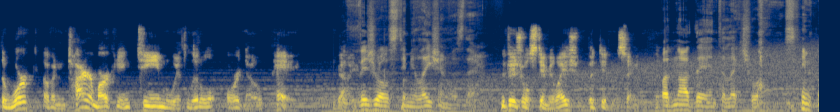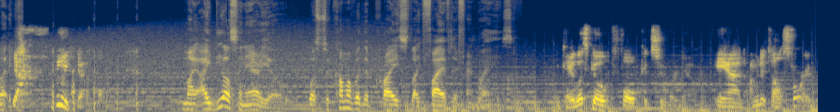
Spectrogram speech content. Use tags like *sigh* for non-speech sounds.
the work of an entire marketing team with little or no pay. The visual stimulation was there. The visual stimulation, but didn't say anything. But not the intellectual *laughs* stimulation. Yeah. yeah. *laughs* My ideal scenario was to come up with a price like five different ways. Okay, let's go full consumer now. And I'm going to tell a story.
